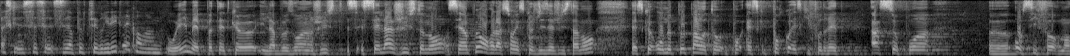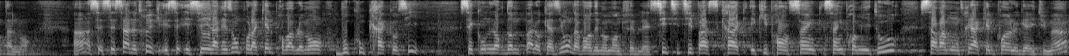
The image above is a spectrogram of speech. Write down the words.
Parce que c'est un peu de fébrilité quand même. Oui, mais peut-être qu'il a besoin juste. C'est là justement, c'est un peu en relation avec ce que je disais juste avant. Est-ce qu'on ne peut pas. Auto... Pourquoi est-ce qu'il faudrait être à ce point euh, aussi fort mentalement hein C'est ça le truc. Et c'est la raison pour laquelle probablement beaucoup craquent aussi c'est qu'on ne leur donne pas l'occasion d'avoir des moments de faiblesse. Si Tsitsipas craque et qu'il prend 5, premiers tours, ça va montrer à quel point le gars est humain,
